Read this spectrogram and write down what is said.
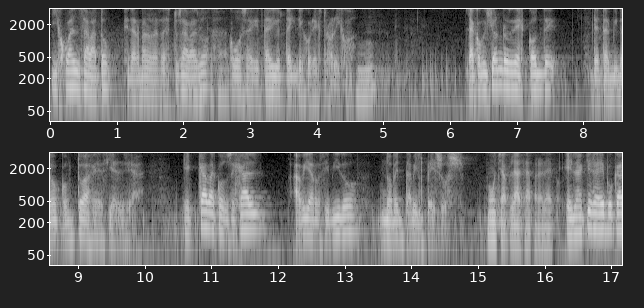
Y Juan Sabato, el hermano de Ernesto Sábado, como secretario técnico electrónico. La Comisión Rodríguez Conde determinó con toda fe de ciencia que cada concejal había recibido 90 mil pesos. Mucha plata para la época. En aquella época,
